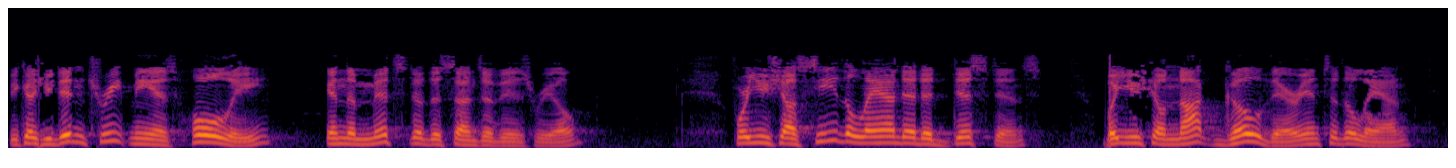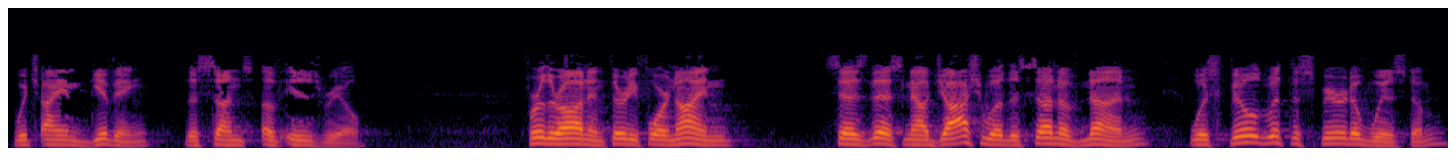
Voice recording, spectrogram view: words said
because you didn't treat me as holy in the midst of the sons of Israel. For you shall see the land at a distance, but you shall not go there into the land which I am giving the sons of Israel. Further on in 34 9 says this Now Joshua the son of Nun was filled with the spirit of wisdom,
